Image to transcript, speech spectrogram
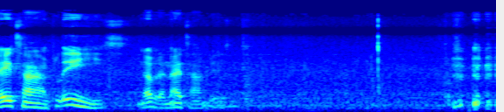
Daytime, please. Never the nighttime busy.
